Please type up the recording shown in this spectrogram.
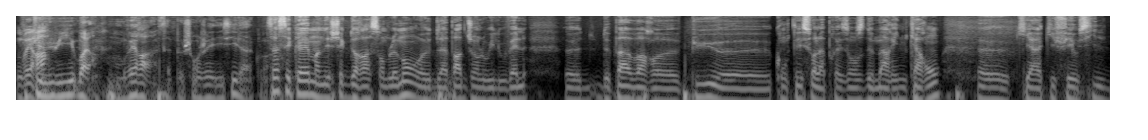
On verra. Que lui, voilà, on verra. Ça peut changer d'ici là. Quoi. Ça, c'est quand même un échec de rassemblement euh, de la part de Jean-Louis Louvel, euh, de ne pas avoir euh, pu euh, compter sur la présence de Marine Caron, euh, qui, a, qui fait aussi une,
